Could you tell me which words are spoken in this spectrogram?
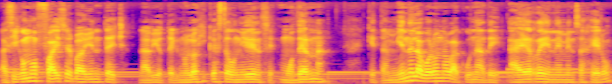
así como Pfizer BioNTech, la biotecnológica estadounidense Moderna, que también elabora una vacuna de ARN mensajero,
